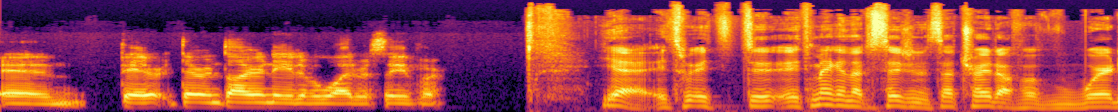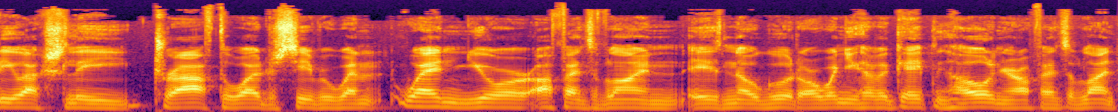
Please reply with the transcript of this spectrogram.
um, they're they're in dire need of a wide receiver. Yeah, it's it's it's making that decision. It's that trade off of where do you actually draft the wide receiver when when your offensive line is no good or when you have a gaping hole in your offensive line.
